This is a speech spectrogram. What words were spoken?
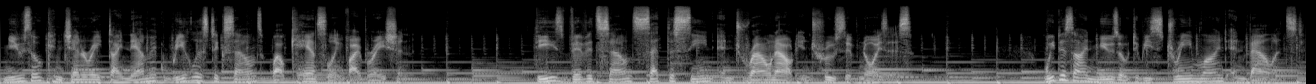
Muzo can generate dynamic, realistic sounds while canceling vibration. These vivid sounds set the scene and drown out intrusive noises. We designed Muzo to be streamlined and balanced.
